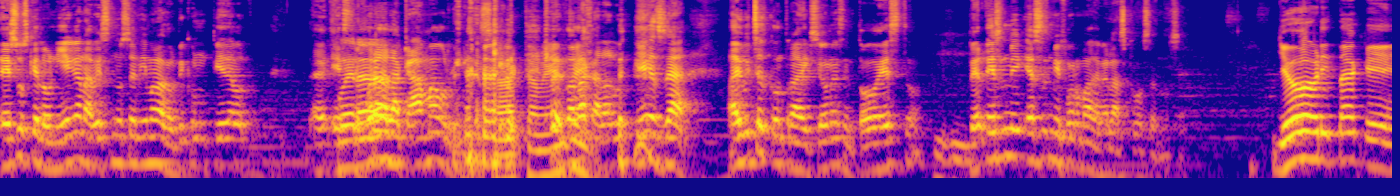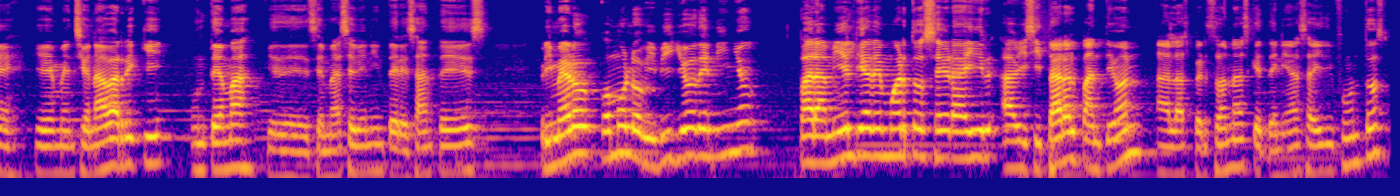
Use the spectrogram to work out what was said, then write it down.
esos que lo niegan a veces no se animan a dormir con un pie de, eh, este, fuera. de la cama porque Exactamente. van a jalar los pies. O sea, hay muchas contradicciones en todo esto. Pero es mi, esa es mi forma de ver las cosas, no sé. Yo ahorita que, que mencionaba Ricky, un tema que se me hace bien interesante es Primero, ¿cómo lo viví yo de niño? Para mí el Día de Muertos era ir a visitar al panteón a las personas que tenías ahí difuntos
